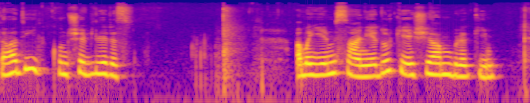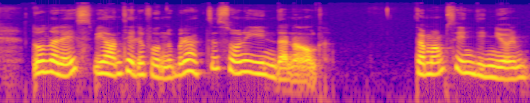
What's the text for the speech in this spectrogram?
Daha değil. Konuşabiliriz. Ama 20 saniye dur ki eşyamı bırakayım. Dolores bir an telefonunu bıraktı sonra yeniden aldı. Tamam seni dinliyorum.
